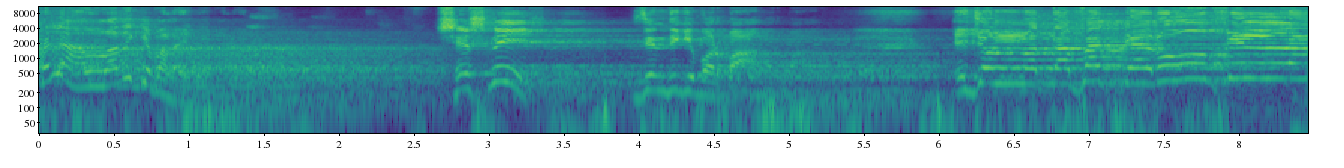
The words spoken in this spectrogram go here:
তাহলে আল্লাহ কে বানাইবে? শেষ নেই জিন্দিগি বরবাদ। এই জন্য তাফাক্কারু ফিল্লাহ।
